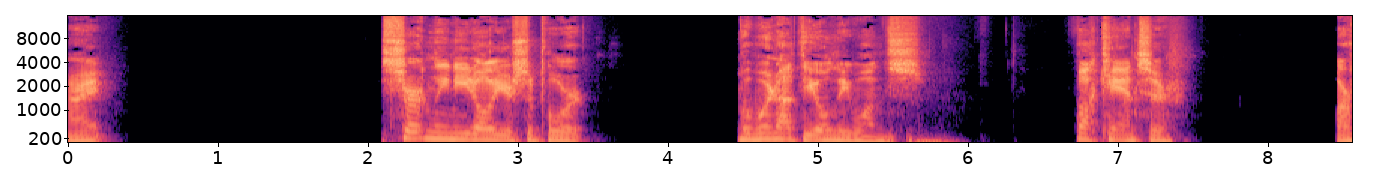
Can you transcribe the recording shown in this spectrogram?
All right. Certainly need all your support, but we're not the only ones. Fuck cancer. Our,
